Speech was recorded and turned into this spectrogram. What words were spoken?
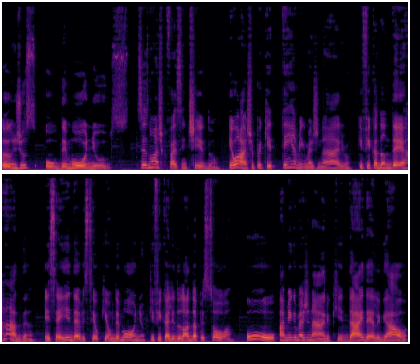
anjos ou demônios. Vocês não acham que faz sentido? Eu acho, porque tem amigo imaginário que fica dando ideia errada. Esse aí deve ser o quê? Um demônio que fica ali do lado da pessoa. O amigo imaginário que dá ideia legal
